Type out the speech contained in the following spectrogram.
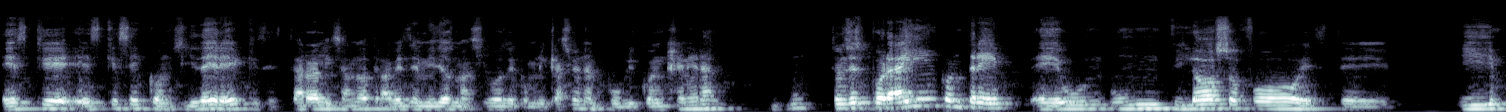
es que, es que se considere que se está realizando a través de medios masivos de comunicación al público en general. Entonces, por ahí encontré eh, un, filósofo este, y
